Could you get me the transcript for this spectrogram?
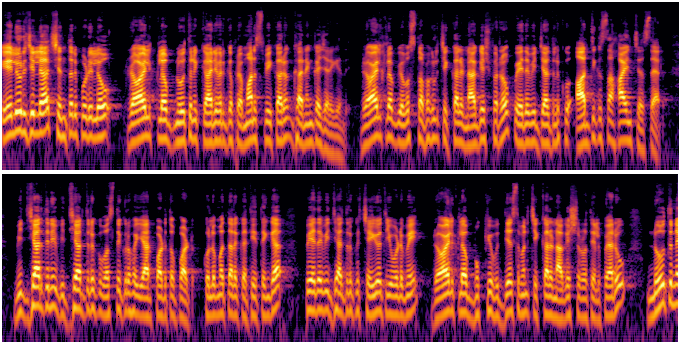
ఏలూరు జిల్లా చింతలపూడిలో రాయల్ క్లబ్ నూతన కార్యవర్గ ప్రమాణ స్వీకారం ఘనంగా జరిగింది. రాయల్ క్లబ్ వ్యవస్థాపకులు చిక్కాల నాగేశ్వరరావు పేద విద్యార్థులకు ఆర్థిక సహాయం చేశారు. విద్యార్థిని విద్యార్థులకు వసతి గృహ ఏర్పాటుతో పాటు కులమతాలకు అతీతంగా పేద విద్యార్థులకు చేయూత ఇవ్వడమే రాయల్ క్లబ్ ముఖ్య ఉద్దేశమని చిక్కాల నాగేశ్వరరావు తెలిపారు. నూతన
